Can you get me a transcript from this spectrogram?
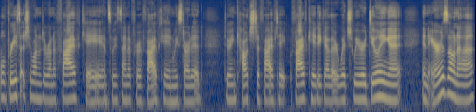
well, Brie said she wanted to run a 5K, and so we signed up for a 5K and we started doing couch to 5 5K together, which we were doing it in Arizona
